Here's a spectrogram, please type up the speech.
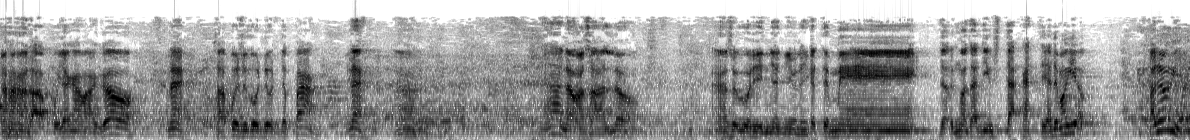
ha, tak apa, jangan marah. Nah, siapa suruh duduk depan? Nah. Ha. Ha, tak masalah. Ha, suruh dia nyanyi ni. Kata, Mek. Tak dengar tadi ustaz kata. Ada mari tak? Ada lagi?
